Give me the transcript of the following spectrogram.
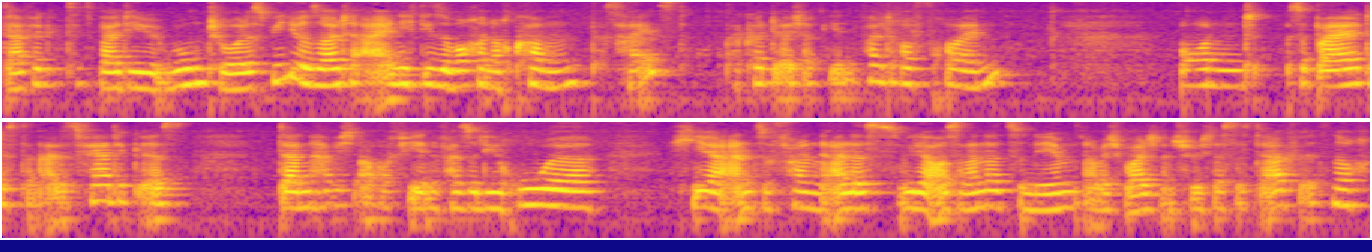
dafür gibt es jetzt bald die Roomtour. Das Video sollte eigentlich diese Woche noch kommen. Das heißt, da könnt ihr euch auf jeden Fall drauf freuen. Und sobald das dann alles fertig ist, dann habe ich auch auf jeden Fall so die Ruhe, hier anzufangen, alles wieder auseinanderzunehmen. Aber ich wollte natürlich, dass es dafür jetzt noch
